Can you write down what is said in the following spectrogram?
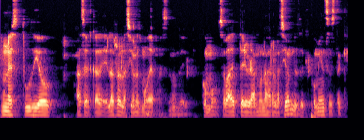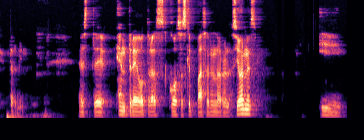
un estudio acerca de las relaciones modernas, ¿no? de cómo se va deteriorando una relación desde que comienza hasta que termina. Este, entre otras cosas que pasan en las relaciones. Y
